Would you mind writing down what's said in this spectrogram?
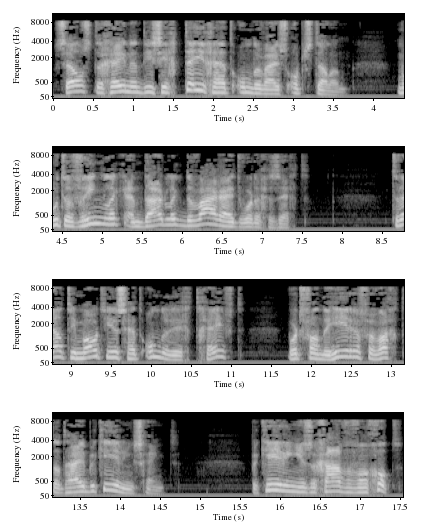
Zelfs degenen die zich tegen het onderwijs opstellen, moeten vriendelijk en duidelijk de waarheid worden gezegd. Terwijl Timotheus het onderricht geeft, wordt van de Heere verwacht dat hij bekering schenkt. Bekering is een gave van God,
